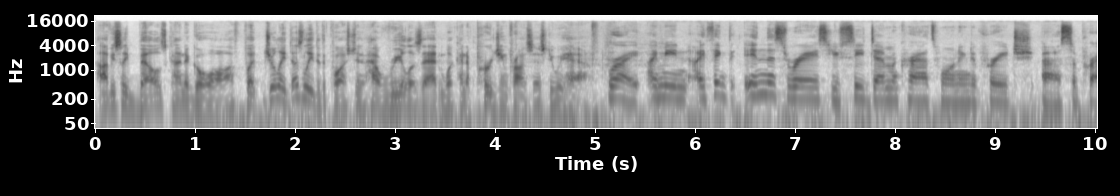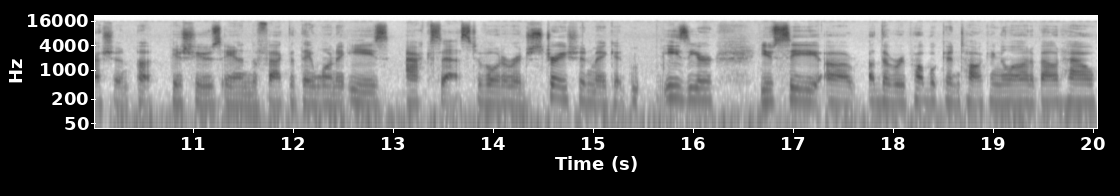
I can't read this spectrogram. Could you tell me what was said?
obviously bells kind of go off, but Julie, it does lead to the question of how real is that and what kind of purging process do we have? Right. I mean, I think in this race, you see Democrats wanting to preach uh, suppression uh, issues and the fact that they they want to ease access to voter registration, make it easier. You see uh, the Republican talking a lot about how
